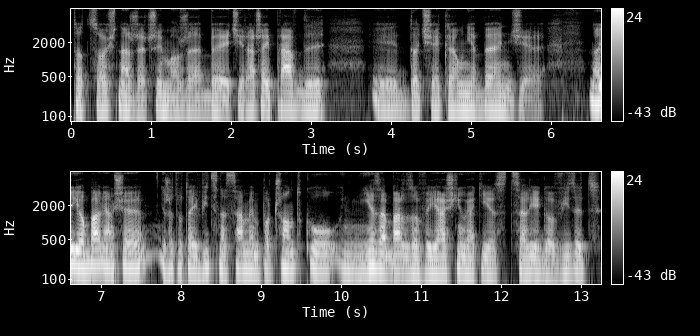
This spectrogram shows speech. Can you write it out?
to coś na rzeczy może być i raczej prawdy y, dociekę nie będzie. No i obawiam się, że tutaj widz na samym początku nie za bardzo wyjaśnił, jaki jest cel jego wizyt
